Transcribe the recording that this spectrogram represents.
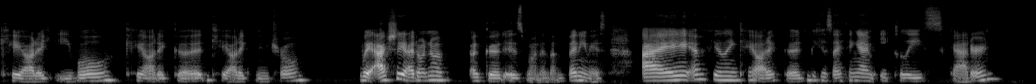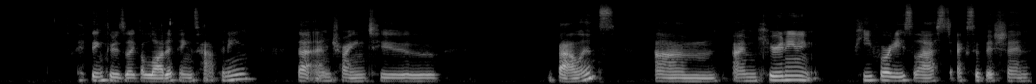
chaotic evil, chaotic good, chaotic neutral? Wait, actually, I don't know if a good is one of them. But, anyways, I am feeling chaotic good because I think I'm equally scattered. I think there's like a lot of things happening that I'm trying to balance. Um, I'm curating P40's last exhibition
